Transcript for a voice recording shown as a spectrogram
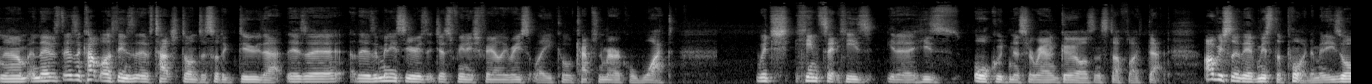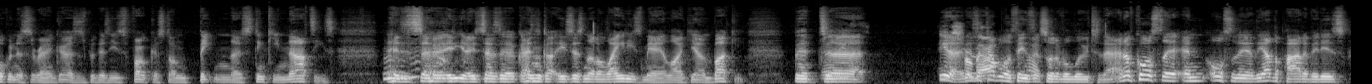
um, and there's there's a couple of things that they've touched on to sort of do that. There's a there's a miniseries that just finished fairly recently called Captain America White, which hints at his you know his awkwardness around girls and stuff like that. Obviously, they've missed the point. I mean, his awkwardness around girls is because he's focused on beating those stinky Nazis, and so you know he hasn't got he's just not a ladies' man like young Bucky, but. Uh, you know, there's a couple of things that sort of allude to that, and of course, the and also the the other part of it is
